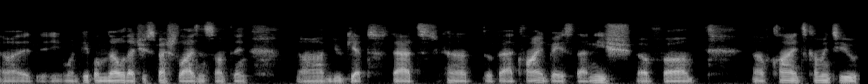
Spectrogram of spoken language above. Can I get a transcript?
Uh, it, when people know that you specialize in something, um, you get that kind of that client base, that niche of um, of clients coming to you.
